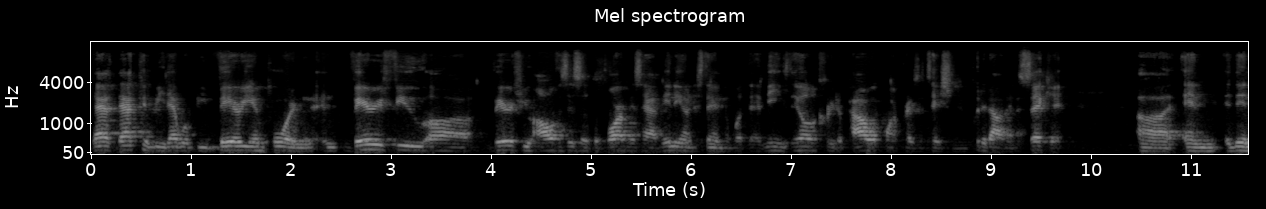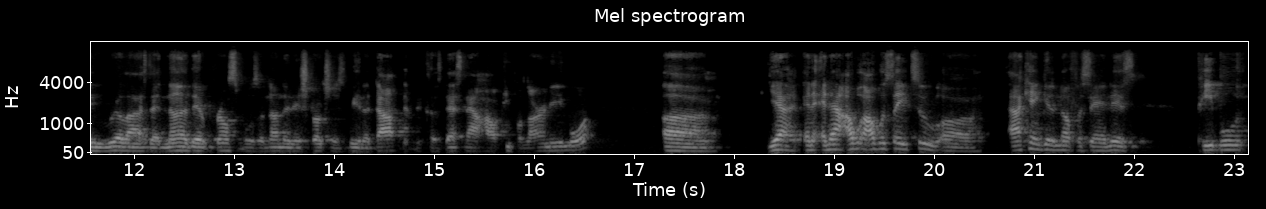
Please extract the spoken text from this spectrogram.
that, that could be, that would be very important. And very few uh, very few offices or departments have any understanding of what that means. They'll create a PowerPoint presentation and put it out in a second, uh, and, then realize that none of their principles or none of their instructions being adopted because that's not how people learn anymore. Uh, yeah, and, and I, I would say too, uh, I can't get enough of saying this. People,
